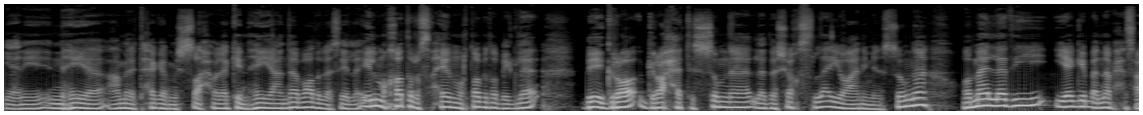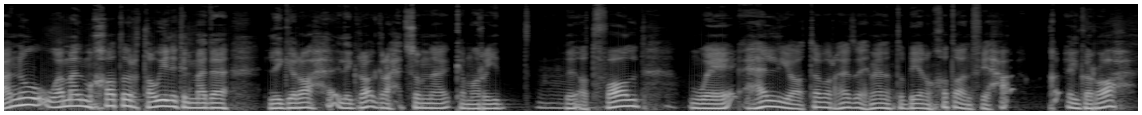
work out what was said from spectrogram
يعني إن هي عملت حاجة مش صح ولكن هي عندها بعض الأسئلة. إيه المخاطر الصحية المرتبطة باجلاء بإجراء جراحة السمنة لدى شخص لا يعاني من السمنة؟ وما الذي يجب أن نبحث عنه؟ وما المخاطر طويلة المدى لجراح لإجراء جراحة سمنة كمريض للأطفال؟ وهل يعتبر هذا اهمالا طبيا وخطا في حق الجراح؟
